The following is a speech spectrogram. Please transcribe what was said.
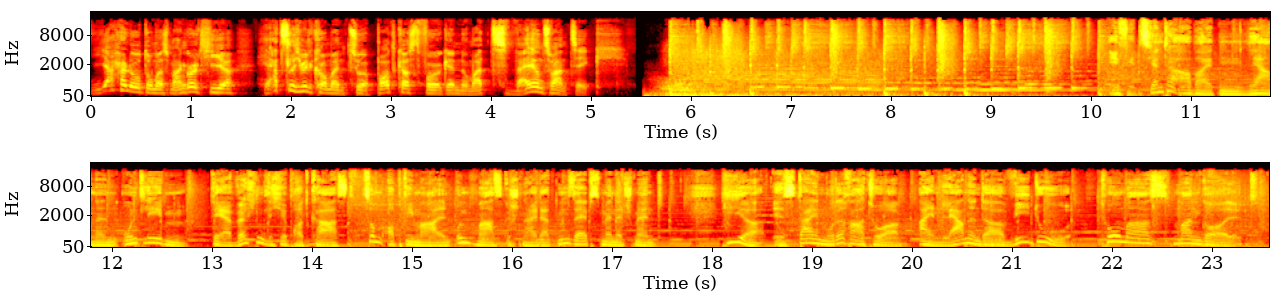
Ja, hallo, Thomas Mangold hier. Herzlich willkommen zur Podcast-Folge Nummer 22. Effizienter arbeiten, lernen und leben. Der wöchentliche Podcast zum optimalen und maßgeschneiderten Selbstmanagement. Hier ist dein Moderator, ein Lernender wie du, Thomas Mangold.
